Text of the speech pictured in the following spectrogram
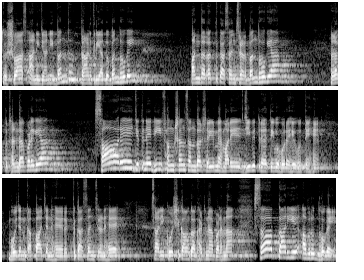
तो श्वास आनी जानी बंद प्राण क्रिया तो बंद हो गई। अंदर रक्त का संचरण बंद हो गया, रक्त ठंडा पड़ गया। सारे जितने भी फ़ंक्शंस अंदर शरीर में हमारे जीवित रहते हुए हो रहे होते हैं, भोजन का पाचन है, रक्त का संचरण है, सारी कोशिकाओं का घटना बढ़ना, सब कार्य अवरुद्ध हो गए।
